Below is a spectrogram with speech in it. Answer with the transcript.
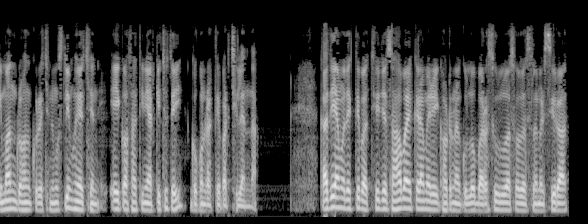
ইমান গ্রহণ করেছেন, মুসলিম হয়েছেন, এই কথা তিনি আর কিছুতেই গোপন রাখতে পারছিলেন না। কাজে আমরা দেখতে পাচ্ছি যে সাহাবা একরামের এই ঘটনাগুলো বা রসুল্লাহ সাল্লাহামের সিরাত,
